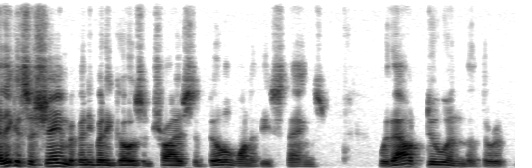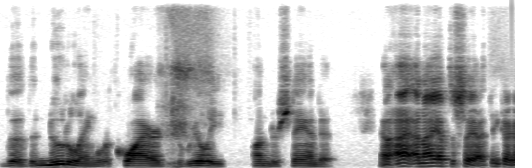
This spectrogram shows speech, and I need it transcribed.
I think it's a shame if anybody goes and tries to build one of these things without doing the the, the, the noodling required to really understand it. And I and I have to say, I think I,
